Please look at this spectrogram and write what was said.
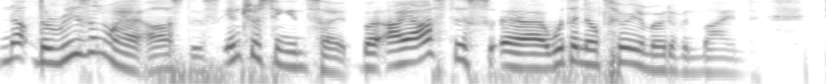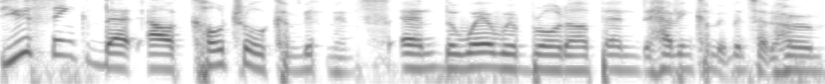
Now, the reason why I asked this, interesting insight, but I asked this uh, with an ulterior motive in mind. Do you think that our cultural commitments and the way we're brought up and having commitments at home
